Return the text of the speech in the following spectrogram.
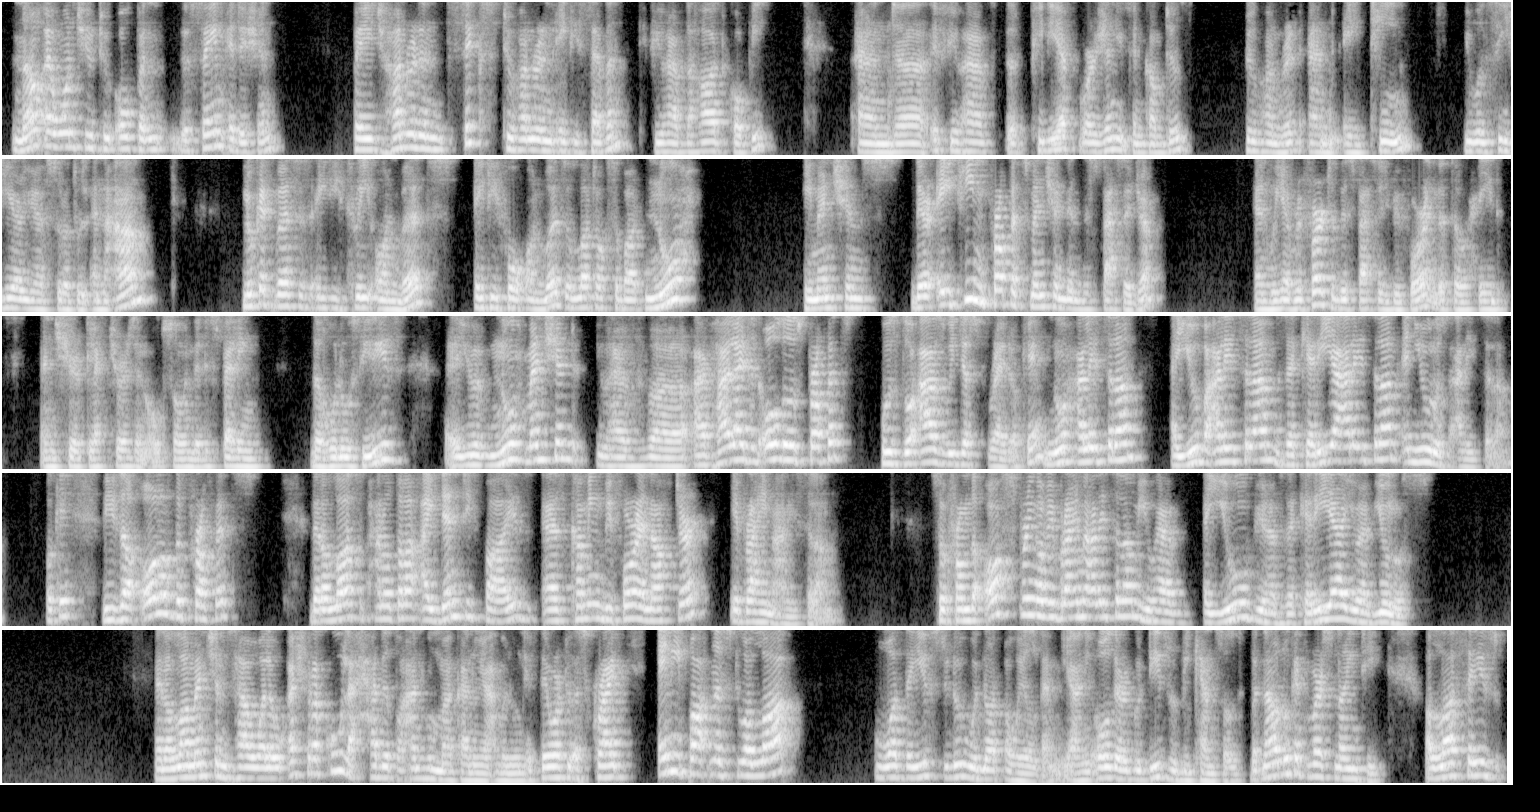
Now I want you to open the same edition, page 106 to 187, if you have the hard copy. And uh, if you have the PDF version, you can come to 218. You will see here you have Surah Al-An'am. Look at verses 83 onwards. 84 onwards, Allah talks about Nuh. He mentions, there are 18 prophets mentioned in this passage. Huh? And we have referred to this passage before in the Tawheed and Shirk lectures and also in the Dispelling the Ghulu series. Uh, you have Nuh mentioned, you have, uh, I've highlighted all those prophets whose du'as we just read, okay? Nuh alayhi salam, Ayub alayhi salam, Zakaria alayhi salam, and Yunus alayhi salam. Okay, these are all of the prophets that Allah subhanahu wa ta'ala identifies as coming before and after Ibrahim alayhi salam. So from the offspring of Ibrahim alayhi salam, you have Ayub, you have Zakaria, you have Yunus. And Allah mentions how وَلَوْ أَشْرَكُوا لَحَبِطَ عَنْهُمْ If they were to ascribe any partners to Allah, what they used to do would not avail them. Yani all their good deeds would be cancelled. But now look at verse 90. Allah says,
